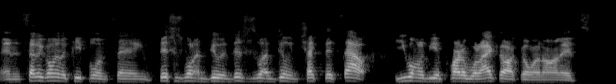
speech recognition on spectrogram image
And instead of going to people and saying, This is what I'm doing, this is what I'm doing, check this out. You want to be a part of what I got going on, it's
